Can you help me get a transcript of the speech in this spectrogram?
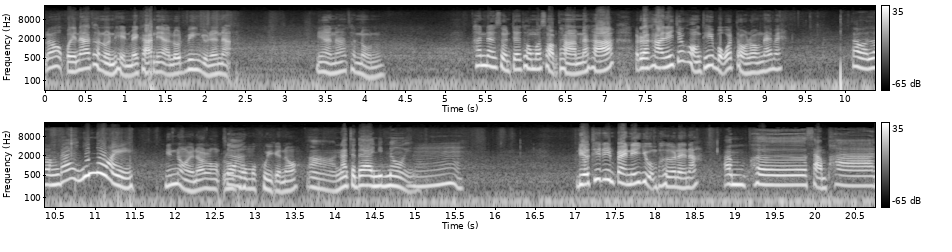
แล้วออกไปหน้าถนนเห็นไหมคะเนี่ยรถวิ่งอยู่นั่นน่ะ เนี่ยหน้าถนน ท่านใดสนใจโทรมาสอบถามนะคะ ราคานี้เจ้าของที่บอกว่าต่อรองได้ไหมต่อรองได้นิดหน่อย นิดหน่อยเนาะลองลองจ้ะ โทรมาคุยกันเนาะอ่า น่าจะได้นิดหน่อย อืม เดี๋ยวที่ดินแปลงนี้อยู่อำเภออะไรนะอำเภอสามพราน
